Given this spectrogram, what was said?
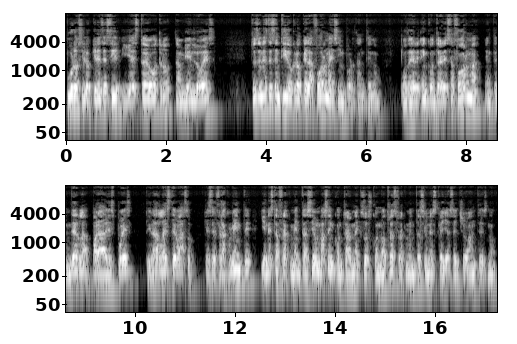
puro, si lo quieres decir, y este otro también lo es. Entonces, en este sentido, creo que la forma es importante, ¿no? Poder encontrar esa forma, entenderla, para después tirarla a este vaso, que se fragmente, y en esta fragmentación vas a encontrar nexos con otras fragmentaciones que hayas hecho antes, ¿no?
